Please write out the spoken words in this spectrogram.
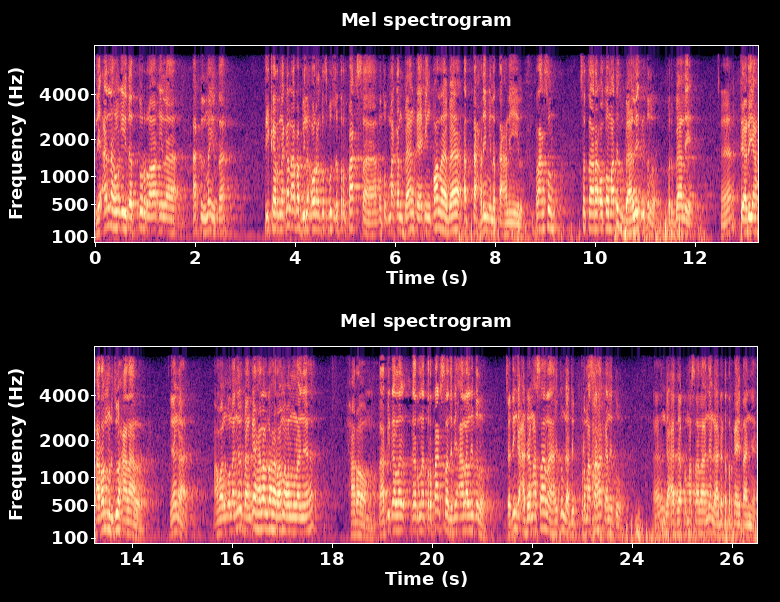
Li'annahu idza turra ila akil maitah dikarenakan apabila orang tersebut sudah terpaksa untuk makan bangkai inqalaba at-tahrim ila tahlil. Langsung secara otomatis balik gitu loh, berbalik. Ya, dari yang haram menuju halal. Ya enggak? Awal mulanya bangkai halal atau haram awal mulanya? Haram. Tapi kalau karena terpaksa jadi halal itu loh. Jadi nggak ada masalah, itu nggak dipermasalahkan itu. Eh, nggak ada permasalahannya, nggak ada keterkaitannya.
